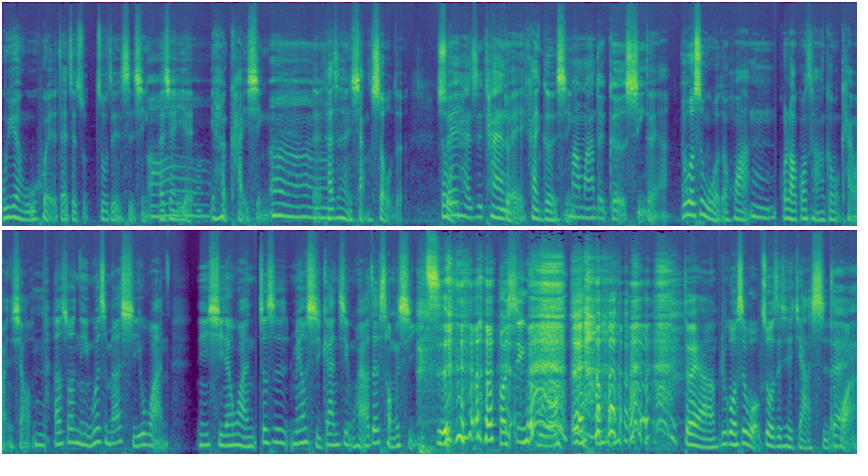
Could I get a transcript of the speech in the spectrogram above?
无怨无悔的在这做做这件事情，哦而且也也很开心。嗯对，他是很享受的。所以还是看对看个性。妈妈的个性。对，啊，如果是我的话，嗯，我老公常常跟我开玩笑，嗯他说：“你为什么要洗碗？你洗的碗就是没有洗干净，我还要再重洗一次。好幸福哦。对啊，对啊。如果是我做这些家事的，话，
